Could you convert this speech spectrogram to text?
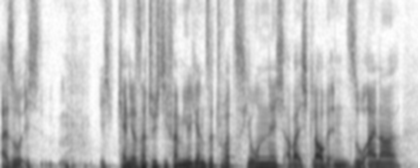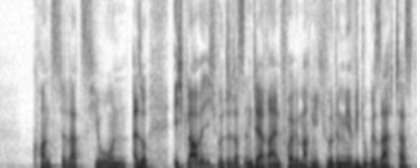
Also ich, ich kenne jetzt natürlich die Familiensituation nicht, aber ich glaube, in so einer Konstellation, also ich glaube, ich würde das in der Reihenfolge machen. Ich würde mir, wie du gesagt hast,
